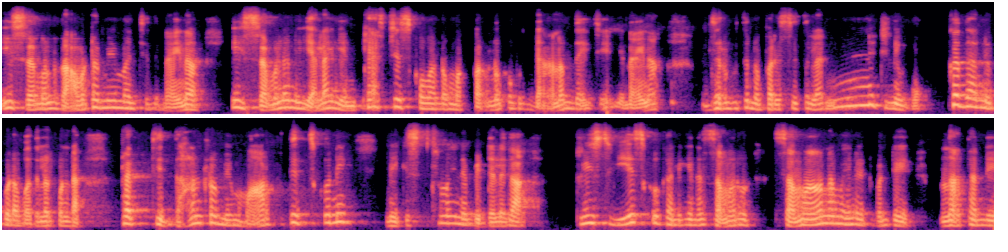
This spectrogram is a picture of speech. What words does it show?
ఈ శ్రమలు రావటమే మంచిది నాయన. ఈ శ్రమలను ఎలా ఎన్కాష్ చేసుకోవాలో మాకు పరలోకపు జ్ఞానం దయచేయండి నాయన. జరుగుతున్న పరిస్థితులన్నిటిని ఒక్కదాన్ని కూడా వదలకుండా ప్రతి దాంట్లో మేము మార్పు తెచ్చుకొని మీకు ఇష్టమైన బిడ్డలుగా క్రీస్తు యేసుకు కలిగిన సమరు సమానమైనటువంటి నా తండ్రి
